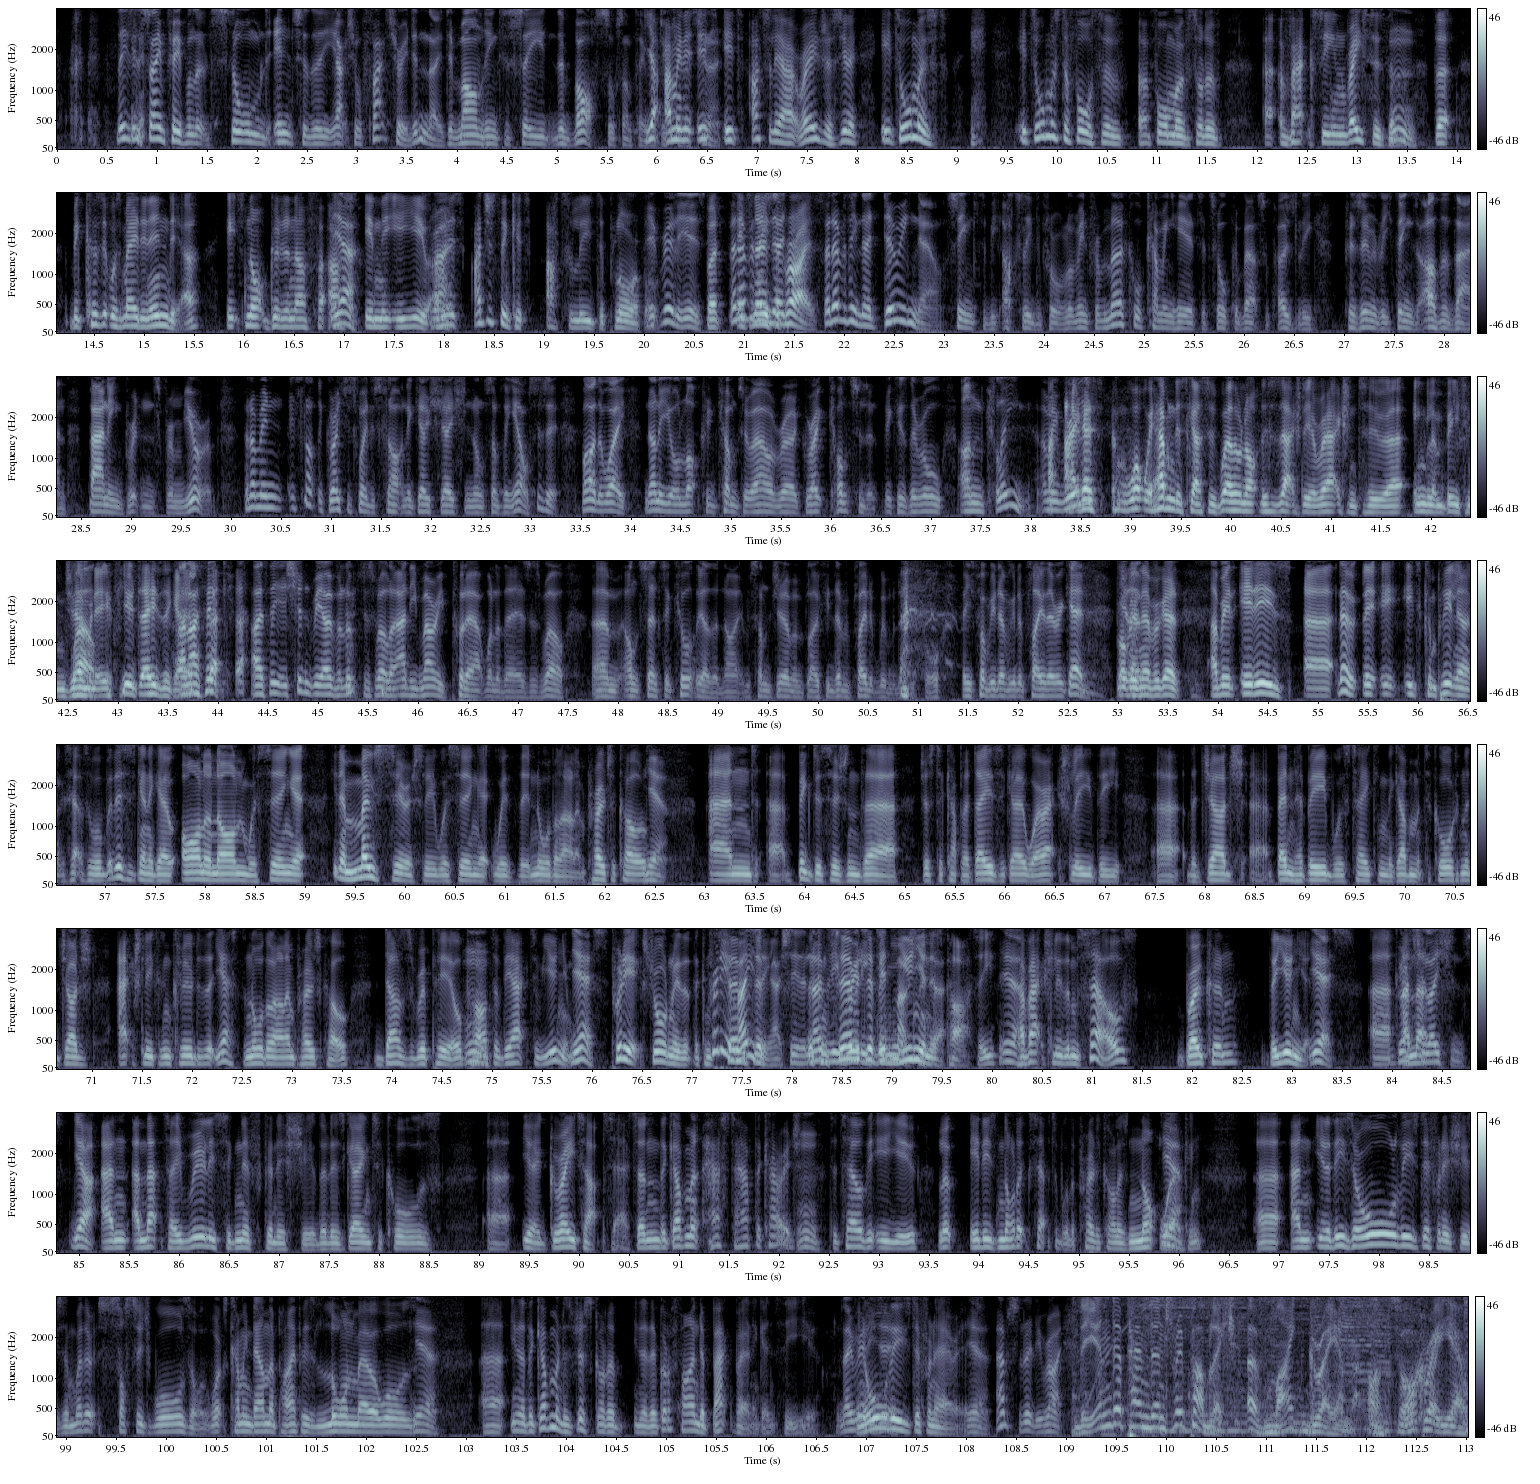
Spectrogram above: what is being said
These are the same people that stormed into the actual factory, didn't they? Demanding to see the boss or something. yeah, I mean, it, it's know. it's utterly outrageous. You know, it's almost it's almost a form of a form of sort of uh, vaccine racism Hmm. that because it was made in India, it's not good enough for us Yeah. in the EU. I mean, it's, I just think it's utterly deplorable. It really is. But, it's no surprise. But everything they're doing now seems to be utterly deplorable. I mean, from Merkel coming here to talk about supposedly, presumably things other than banning Britons from Europe. But I mean, it's not the greatest way to start a negotiation on something else, is it? By the way, none of your lot can come to our uh, great continent because they're all unclean. I mean, really? I guess what we haven't discussed is whether or not this is actually a reaction to uh, England beating Germany Well, a few days ago. And I think I think it shouldn't be overlooked as well that Andy Murray put out one of theirs as well um, on centre court the other night. It was some German bloke who'd never played at Wimbledon before. he's probably never going to play there again. Probably know. never again. I mean, it is uh, no, it, it- it's completely unacceptable. But this is going to go on and on. We're seeing it. You know, most seriously, we're seeing it with the Northern Ireland Protocol. Yeah. And a big decision there just a couple of days ago, where actually the uh, the judge uh, Ben Habib was taking the government to court, and the judge actually concluded that yes, the Northern Ireland Protocol does repeal part of the Act of Union. Mm. Yes. pretty extraordinary that the Pretty conservative, amazing, actually, that the conservative really and Unionist. Party Yeah. have actually themselves broken the union. Yes. Uh, and Congratulations. yeah, and, and that's a really significant issue that is going to cause uh, you know great upset, and the government has to have the courage Mm. to tell the EU, look, it is not acceptable. The protocol is not Yeah. working. Uh, and you know these are all these different issues, and whether it's sausage wars or what's coming down the pipe is lawnmower wars. Yeah. Uh, you know the government has just got to, you know, they've got to find a backbone against the EU They in all do. these different areas. Yeah, absolutely right. The Independent Republic of Mike Graham on Talk Radio.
